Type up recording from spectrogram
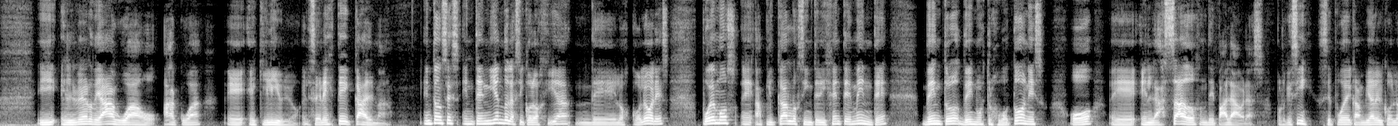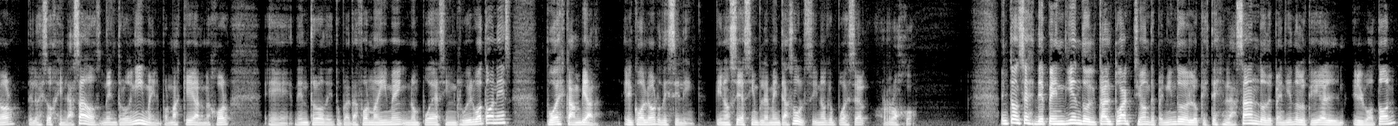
Y el verde, agua o aqua, equilibrio. El celeste, calma. Entonces, entendiendo la psicología de los colores, podemos aplicarlos inteligentemente dentro de nuestros botones o eh, enlazados de palabras. Porque sí, se puede cambiar el color de esos enlazados dentro de un email, por más que a lo mejor eh, dentro de tu plataforma de email no puedas incluir botones, puedes cambiar el color de ese link, que no sea simplemente azul, sino que puede ser rojo. Entonces, dependiendo del call to action, dependiendo de lo que estés enlazando, dependiendo de lo que diga el, el botón,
